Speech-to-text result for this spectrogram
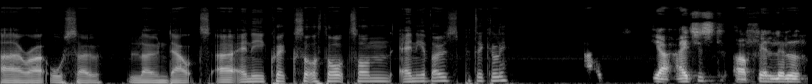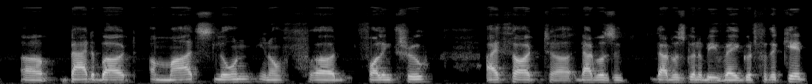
are uh, also loaned out. Uh, any quick sort of thoughts on any of those particularly? Yeah, I just uh, feel a little uh, bad about Amad's loan, you know, f- uh, falling through. I thought uh, that was that was going to be very good for the kid,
